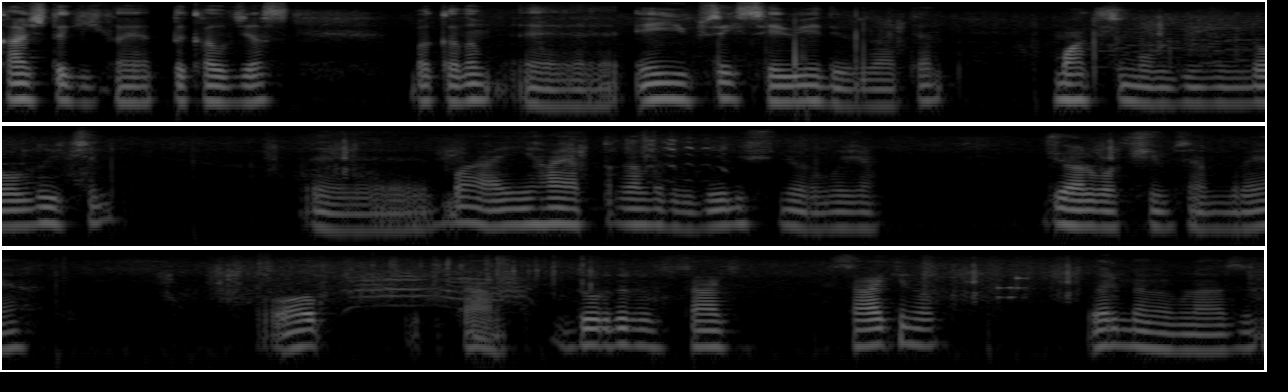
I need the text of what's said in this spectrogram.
Kaç dakika hayatta kalacağız? Bakalım e, en yüksek seviye diyor zaten maksimum gücünde olduğu için ee, bayağı iyi hayatta kalır diye düşünüyorum hocam. Gel bakayım sen buraya. Hop. Tamam. Dur dur. Sakin. Sakin ol. Ölmemem lazım.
